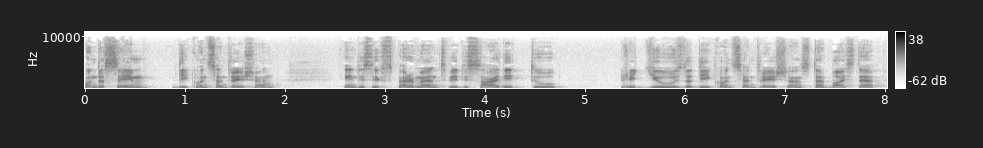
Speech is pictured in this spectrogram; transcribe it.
on the same D concentration. In this experiment, we decided to reduce the D concentration step by step,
